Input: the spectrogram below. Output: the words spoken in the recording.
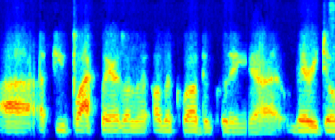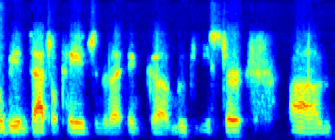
uh, a few black players on the on the club, including uh, Larry Doby and Satchel Paige, and then I think uh, Luke Easter. Um,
